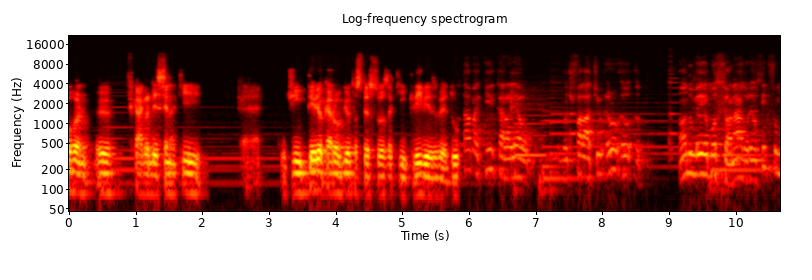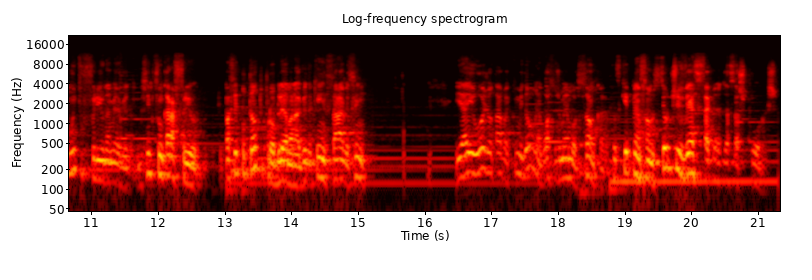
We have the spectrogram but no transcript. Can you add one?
porra, eu ficar agradecendo aqui é, o dia inteiro. Eu quero ouvir outras pessoas aqui incríveis, o Edu. Eu tava aqui, cara, Léo, vou te falar, tipo, eu, eu, eu, ando meio emocionado? Eu sempre fui muito frio na minha vida. Eu sempre fui um cara frio. Eu passei por tanto problema na vida, quem sabe, assim. E aí hoje eu tava aqui, me deu um negócio de uma emoção, cara. Eu fiquei pensando, se eu tivesse sabido dessas porras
